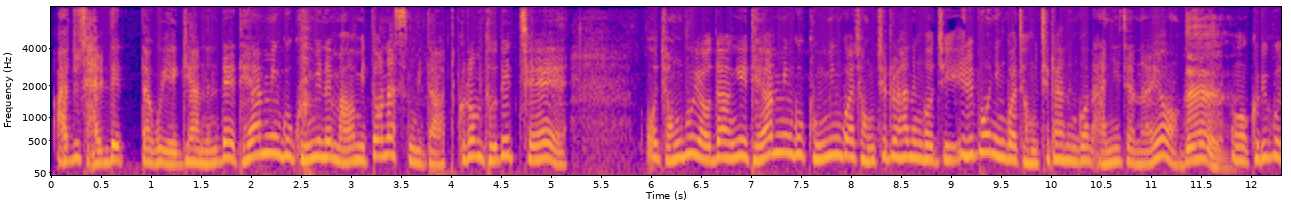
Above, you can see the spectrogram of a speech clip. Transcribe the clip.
아주 잘 됐다고 얘기하는데 대한민국 국민의 마음이 떠났습니다. 그럼 도대체 어, 정부 여당이 대한민국 국민과 정치를 하는 거지 일본인과 정치를 하는 건 아니잖아요. 네. 어, 그리고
